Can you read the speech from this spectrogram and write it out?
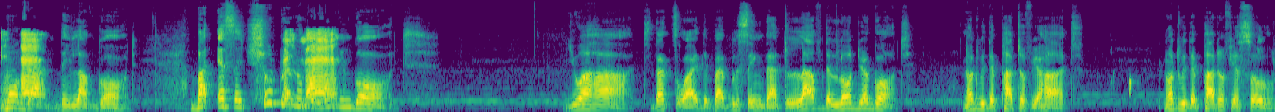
more Amen. than they love God. But as a children of the living God, your heart. That's why the Bible is saying that love the Lord your God, not with the part of your heart, not with the part of your soul,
